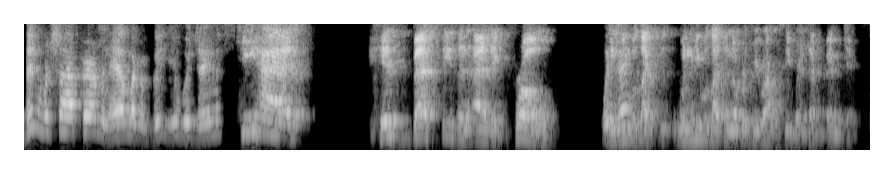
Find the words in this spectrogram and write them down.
didn't Breshad Perriman have like a good year with Jameis? He had his best season as a pro when Jameis. he was like when he was like the number three wide receiver in Tampa Bay with Jameis.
